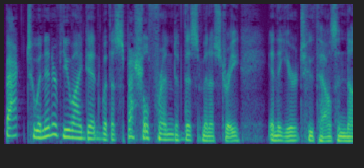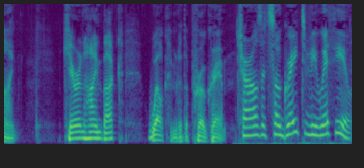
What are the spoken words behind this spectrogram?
back to an interview I did with a special friend of this ministry in the year 2009. Karen Heimbuch, welcome to the program. Charles, it's so great to be with you.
